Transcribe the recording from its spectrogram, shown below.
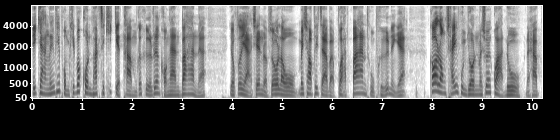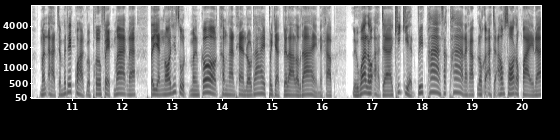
อีกอย่างหนึ่งที่ผมคิดว่าคนมักจะขี้เกียจทำก็คือเรื่องของงานบ้านนะยกตัวอย่างเช่นแบบเราไม่ชอบที่จะแบบกวาดบ้านถูพื้นอย่างเงี้ยก็ลองใช้หุ่นยนต์มาช่วยกวาดดูนะครับ มันอาจจะไม่ได้กวาดแบบ perfect มากนะ แต่อย่างน้อยที่สุดมันก็ทำงานแทนเราได้ประหยัดเวลาเราได้นะครับ หรือว่าเราอาจจะขี้เกียจรีดผ้าซักผ้านะครับ เราก็อาจจะเอาซอสออกไปนะ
